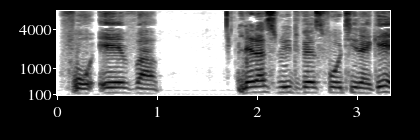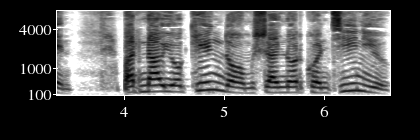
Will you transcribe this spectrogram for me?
forever. Let us read verse 14 again. But now your kingdom shall not continue.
